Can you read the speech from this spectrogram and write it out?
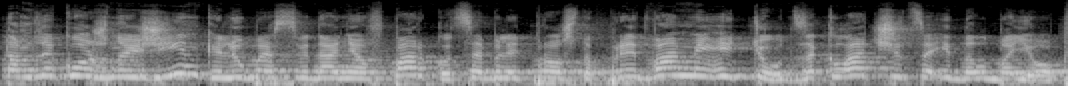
Там для кожної жінки любе свідання в парку це, блядь, просто перед вами етюд, закладчиця і долбойоб.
